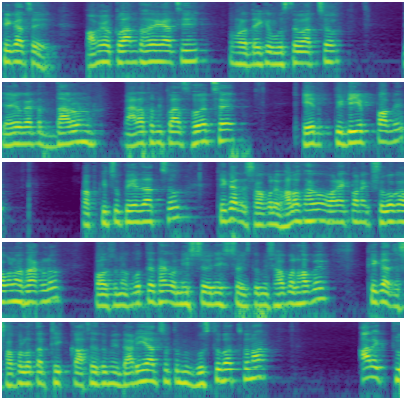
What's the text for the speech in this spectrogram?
ঠিক আছে, আমিও ক্লান্ত হয়ে গেছি, তোমরা দেখে বুঝতে পারছ। যাই হোক, একটা দারুণ ম্যারাথন ক্লাস হয়েছে, এর পিডিএফ পাবে, সবকিছু পেয়ে যাচ্ছ। ঠিক আছে, সকলে ভালো থাকো, অনেক অনেক শুভকামনা থাকল। পড়াশোনা করতে থাকো, নিশ্চয়ই নিশ্চয়ই তুমি সফল হবে। ঠিক আছে সফলতার ঠিক কাছে তুমি দাঁড়িয়ে আছো, তুমি বুঝতে পারছ না। আর একটু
